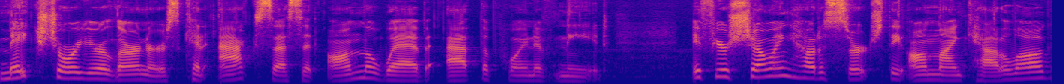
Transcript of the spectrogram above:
make sure your learners can access it on the web at the point of need. If you're showing how to search the online catalog,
